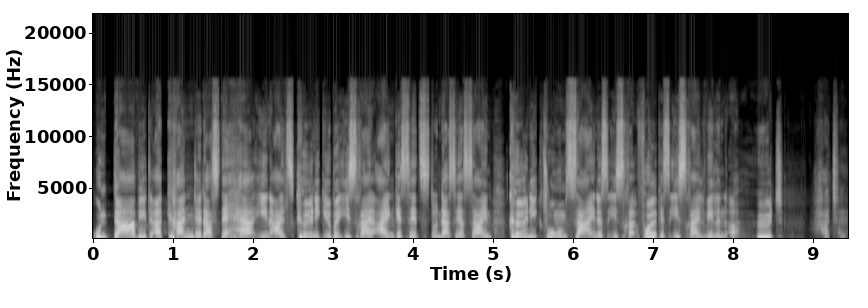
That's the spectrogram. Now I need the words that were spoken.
und David erkannte, dass der Herr ihn als König über Israel eingesetzt und dass er sein Königtum um seines Volkes Israel willen erhöht hatte.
